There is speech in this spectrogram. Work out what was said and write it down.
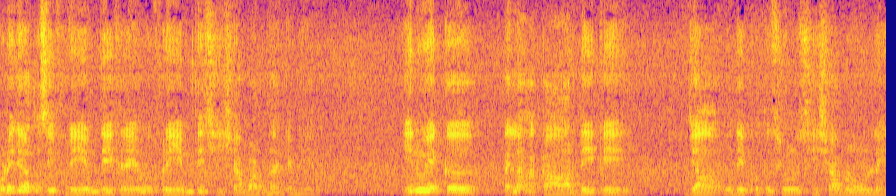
ਹੁਣੇ ਜਿਹੜਾ ਤੁਸੀਂ ਫਰੇਮ ਦੇਖ ਰਹੇ ਹੋ, ਫਰੇਮ ਤੇ ਸ਼ੀਸ਼ਾ ਬਣਦਾ ਕਿਵੇਂ ਹੈ ਇਹਨੂੰ ਇੱਕ ਪਹਿਲਾਂ ਆਕਾਰ ਦੇ ਕੇ ਜਾਂ ਉਹ ਦੇਖੋ ਤੁਸੀਂ ਹੁਣ ਸ਼ੀਸ਼ਾ ਬਣਾਉਣ ਲਈ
